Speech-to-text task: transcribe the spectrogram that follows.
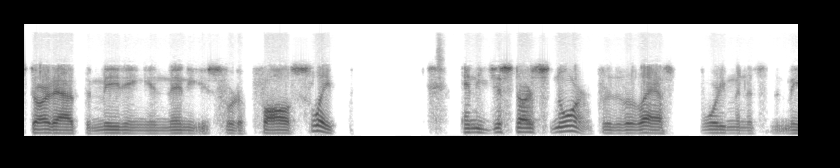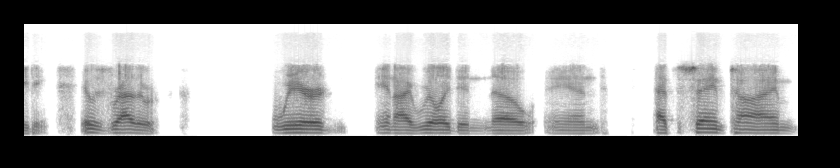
start out the meeting and then he'd sort of fall asleep. And he just started snoring for the last 40 minutes of the meeting. It was rather weird, and I really didn't know. And at the same time,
